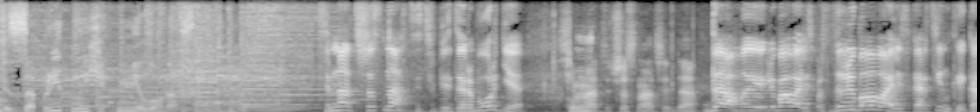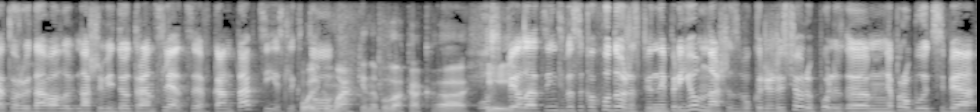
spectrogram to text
Запретных Милонов. 17-16 в Петербурге. 17-16, да. Да, мы любовались, просто залюбовались картинкой, которую давала наша видеотрансляция ВКонтакте, если кто... Ольга Маркина была как э, фея. Успела оценить высокохудожественный прием. Наши звукорежиссеры полю- э, пробуют себя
